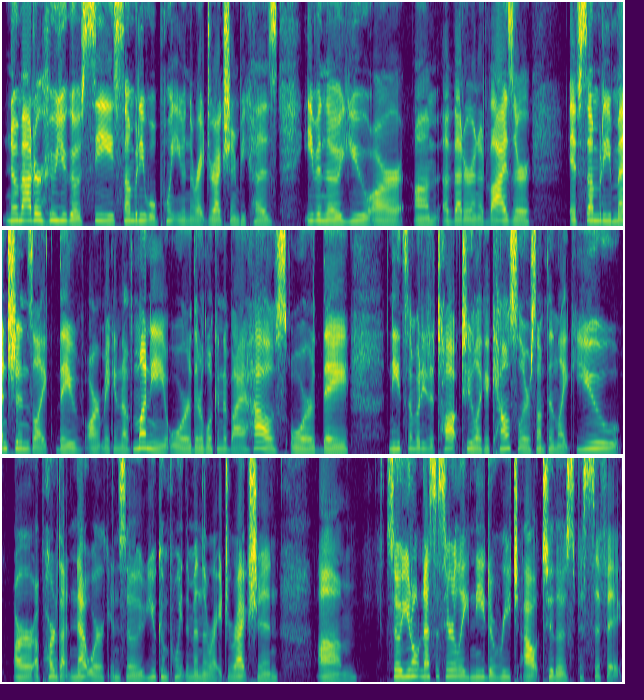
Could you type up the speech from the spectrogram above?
no matter who you go see, somebody will point you in the right direction because even though you are um, a veteran advisor, if somebody mentions like they aren't making enough money or they're looking to buy a house or they need somebody to talk to like a counselor or something like you are a part of that network and so you can point them in the right direction. Um, so you don't necessarily need to reach out to those specific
